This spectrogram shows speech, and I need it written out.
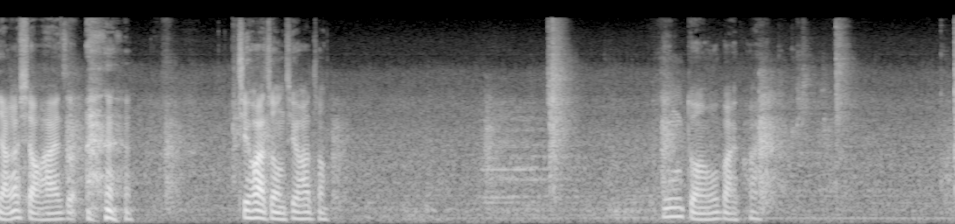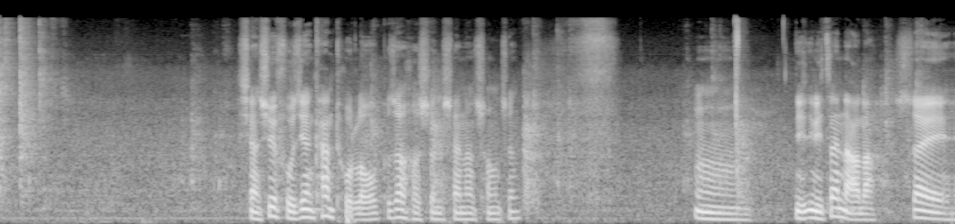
养个小孩子，计划中，计划中。英短五百块。想去福建看土楼，不知道何时才能成真。嗯，你你在哪呢？在。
